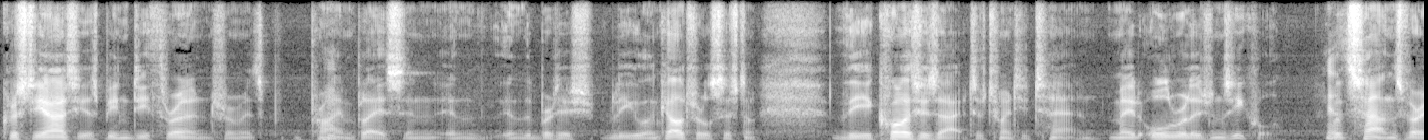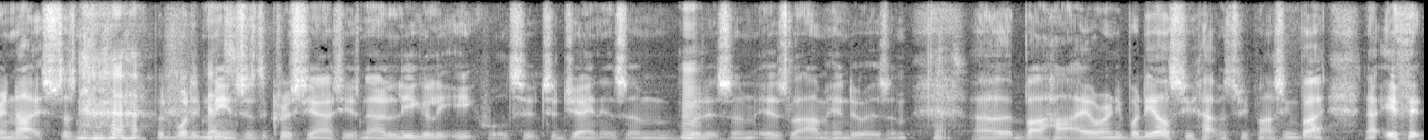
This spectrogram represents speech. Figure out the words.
Christianity has been dethroned from its prime place in, in, in the British legal and cultural system. The Equalities Act of 2010 made all religions equal. Well, it sounds very nice, doesn't it? but what it means is that Christianity is now legally equal to, to Jainism, Buddhism, Islam, Hinduism, Yes. uh, Baha'i, or anybody else who happens to be passing by. Now, if it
